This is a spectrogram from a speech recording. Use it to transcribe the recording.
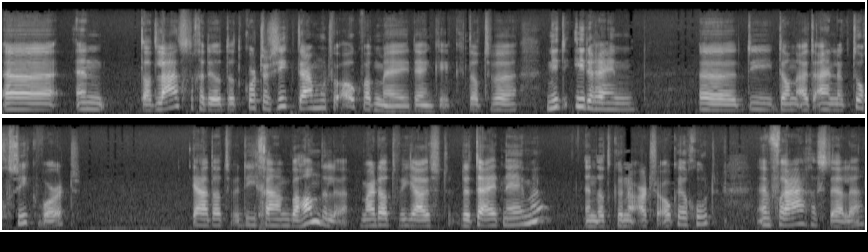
Uh, en dat laatste gedeelte, dat korter ziek, daar moeten we ook wat mee, denk ik. Dat we niet iedereen uh, die dan uiteindelijk toch ziek wordt, ja, dat we die gaan behandelen. Maar dat we juist de tijd nemen, en dat kunnen artsen ook heel goed, en vragen stellen.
